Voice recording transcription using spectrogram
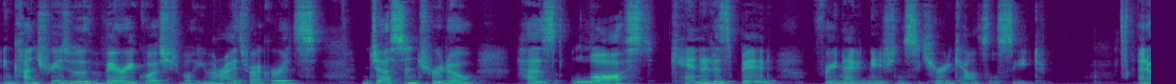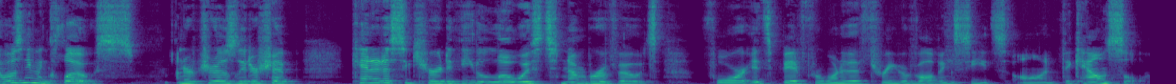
and countries with very questionable human rights records, Justin Trudeau has lost Canada's bid for United Nations Security Council seat. And it wasn't even close. Under Trudeau's leadership, Canada secured the lowest number of votes for its bid for one of the three revolving seats on the council.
